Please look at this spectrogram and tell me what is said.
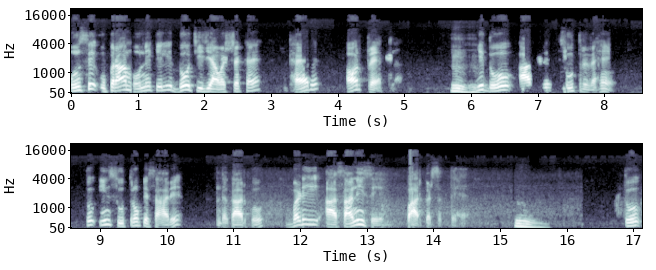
उनसे उपराम होने के लिए दो चीज़ें आवश्यक है धैर्य और प्रयत्न। हम्म, ये दो आपके सूत्र रहें। तो इन सूत्रों के सहारे अंधकार को बड़ी आसानी से पार कर सकते हैं। हम्म, तो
